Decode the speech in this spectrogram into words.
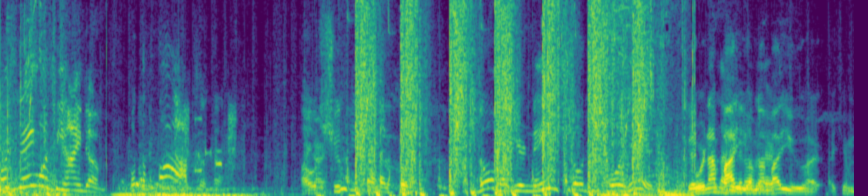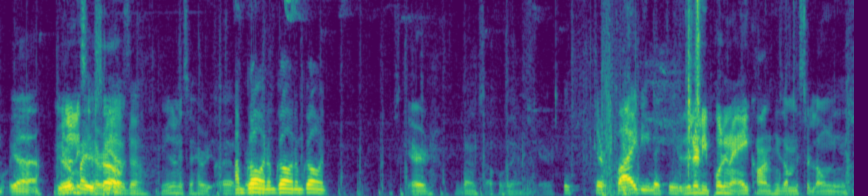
Oh, his name was behind him. What the fuck? I was shooting at him. No, but your name showed before his. We're not, not by you. I'm not there. by you. I, I came. Yeah. You You're don't by need to hurry up, yourself. though. You don't need to hurry up. I'm bro. going, I'm going, I'm going. I'm scared. He's by himself over there. I'm scared. They're fighting, I He's literally pulling an Akon. He's on Mr. Lonely and shit.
